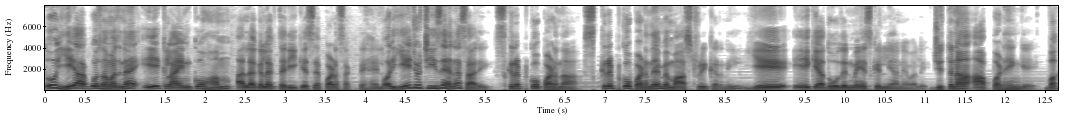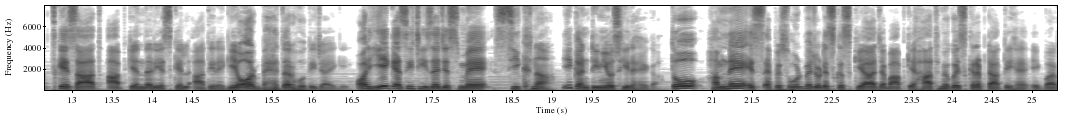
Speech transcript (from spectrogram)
तो ये आपको समझना है, एक लाइन को हम अलग अलग तरीके से पढ़ सकते हैं। और ये जो चीज़ें है ना सारी स्क्रिप्ट को पढ़ना स्क्रिप्ट को पढ़ने में मास्टरी करनी, ये एक या दो दिन में स्किल नहीं आने वाली। जितना आप पढ़ेंगे, वक्त के साथ आपके अंदर ये स्किल आती रहेगी और बेहतर होती जाएगी। और ये एक ऐसी चीज़ है जिसमें सीखना ये कंटिन्यूस ही रहेगा। तो हमने इस एपिसोड में जो डिस्कस किया, जब आपके हाथ में कोई स्क्रिप्ट आती है, एक बार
